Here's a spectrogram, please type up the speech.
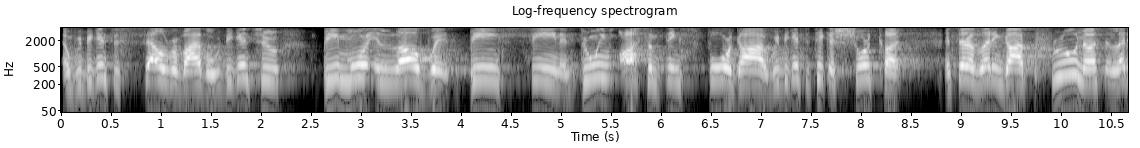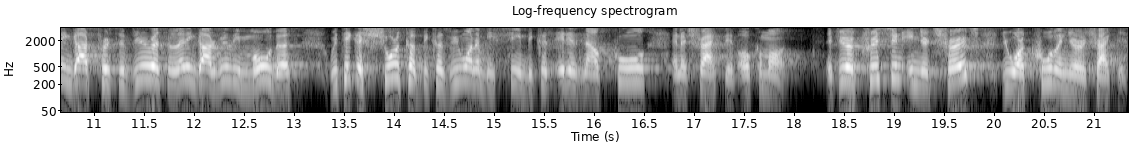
and we begin to sell revival. We begin to be more in love with being seen and doing awesome things for God. We begin to take a shortcut instead of letting God prune us and letting God persevere us and letting God really mold us. We take a shortcut because we want to be seen because it is now cool and attractive. Oh, come on. If you're a Christian in your church, you are cool and you're attractive.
